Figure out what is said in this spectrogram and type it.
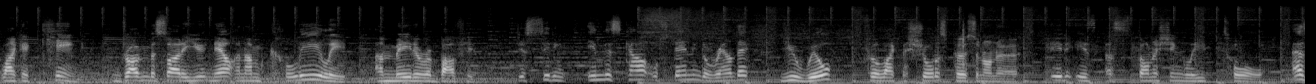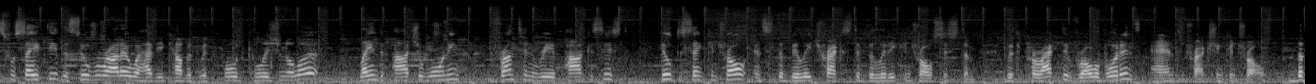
like a king. I'm driving beside a ute now and I'm clearly a meter above him just sitting in this car or standing around it, you will feel like the shortest person on earth. It is astonishingly tall. As for safety, the Silverado will have you covered with forward collision alert, lane departure warning, front and rear park assist, hill descent control and stability track stability control system with proactive roll avoidance and traction control. The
